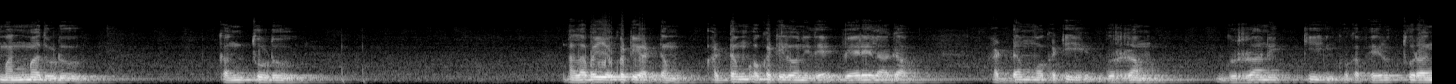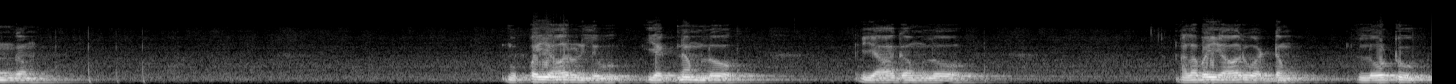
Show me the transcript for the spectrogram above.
మన్మధుడు కంతుడు. నలభై ఒకటి అడ్డం అడ్డం ఒకటిలోనిదే వేరేలాగా. అడ్డం ఒకటి గుర్రం. గుర్రానికి ఇంకొక పేరు తురంగం. ముప్పై ఆరు నిలువు. యజ్ఞంలో యాగంలో. నలభై ఆరు అడ్డం. లోటు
